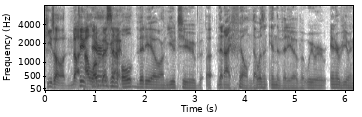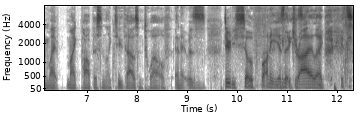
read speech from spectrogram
he's a nut. Dude, I love that guy. an old video on YouTube uh, that I filmed. I wasn't in the video, but we were interviewing Mike Mike Pappas in like 2012, and it was, dude, he's so funny. Is it dry? Like, it's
